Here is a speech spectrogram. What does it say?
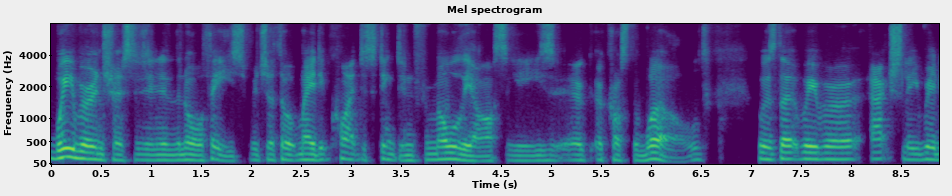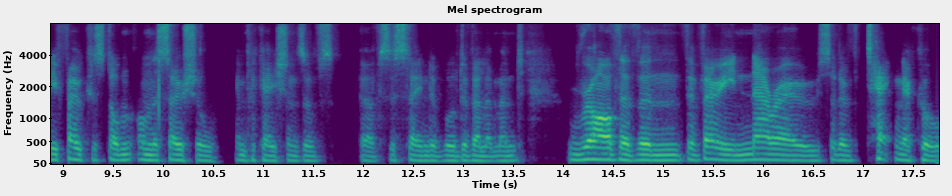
we were interested in in the Northeast, which I thought made it quite distinctive from all the RCEs across the world, was that we were actually really focused on on the social implications of of sustainable development rather than the very narrow sort of technical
